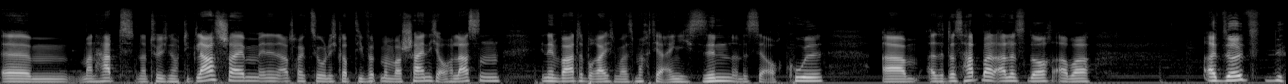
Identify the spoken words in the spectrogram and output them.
Ähm, man hat natürlich noch die Glasscheiben in den Attraktionen. Ich glaube, die wird man wahrscheinlich auch lassen in den Wartebereichen, weil es macht ja eigentlich Sinn und ist ja auch cool. Ähm, also das hat man alles noch, aber Ansonsten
